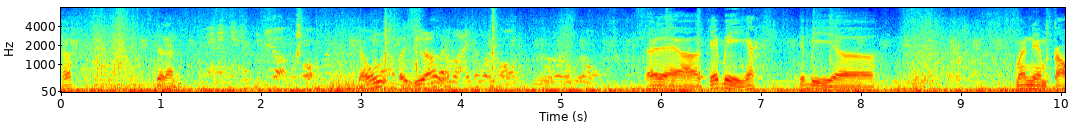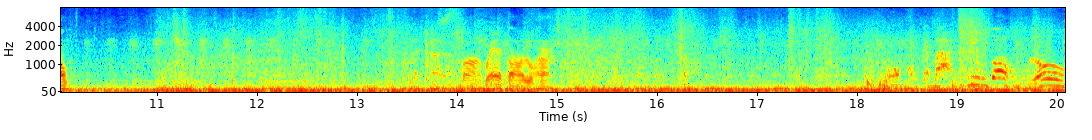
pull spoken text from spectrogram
Hả? Đây là Đúng, ở dưới đó rồi. Đây là ờ, cái bì nha. Cái bì uh, mà anh em câu. Wow, quá là to luôn ha. Cái bà siêu to khủng lô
